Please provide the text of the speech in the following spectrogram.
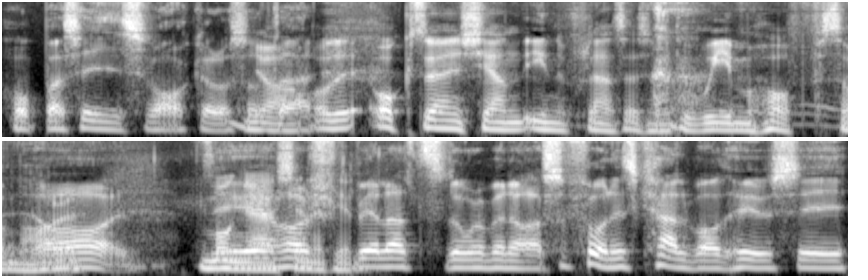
hoppas i isvakar och sånt Ja, där. och det är också en känd influencer som heter Wim Hof som har... Ja, många det har spelat stor roll. Men det har alltså funnits kallbadhus i,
